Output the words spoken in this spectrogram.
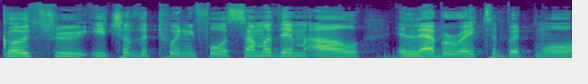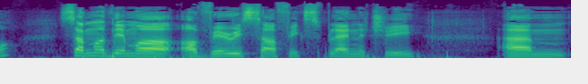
go through each of the 24. Some of them I'll elaborate a bit more. Some of them are, are very self explanatory. Um,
